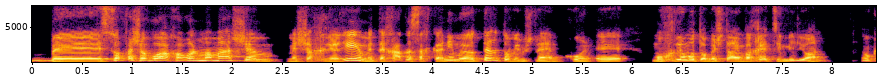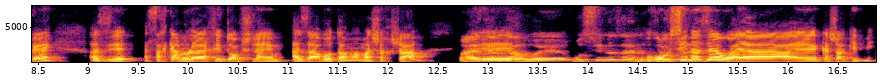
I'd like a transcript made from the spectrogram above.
בסוף השבוע האחרון ממש הם משחררים את אחד השחקנים היותר טובים שלהם, אה, מוכרים אותו בשתיים וחצי מיליון, אוקיי? אז אה, השחקן אולי הכי טוב שלהם עזב אותם ממש עכשיו. מה איזה אתה הוא? רוסין הזה? נכון? רוסין הזה הוא היה אה, קשר קדמי.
